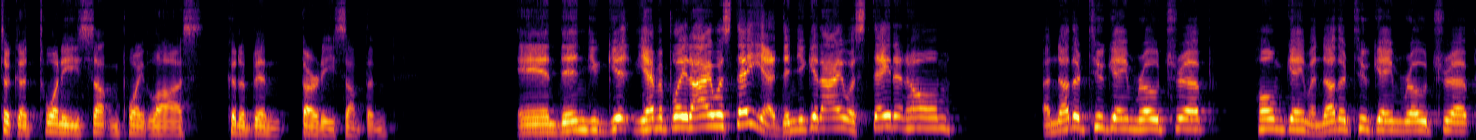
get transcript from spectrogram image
took a 20 something point loss, could have been 30 something. And then you get you haven't played Iowa State yet. Then you get Iowa State at home, another two game road trip, home game, another two game road trip.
